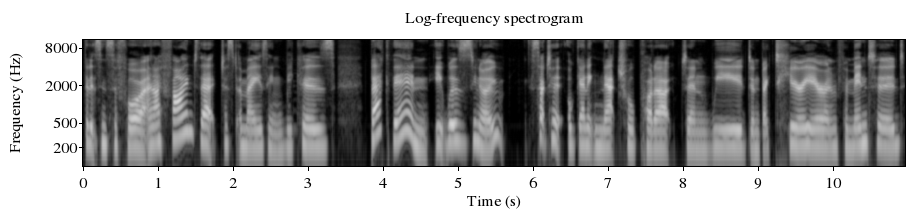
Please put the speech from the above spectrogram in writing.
that it's in Sephora. And I find that just amazing because back then it was, you know, such an organic, natural product and weird and bacteria and fermented.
